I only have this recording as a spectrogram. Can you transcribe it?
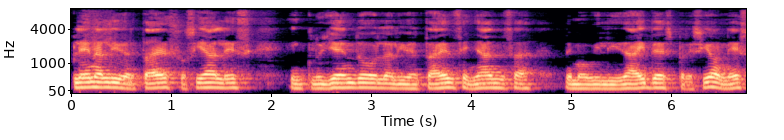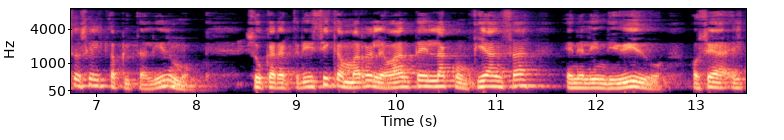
plenas libertades sociales, incluyendo la libertad de enseñanza, de movilidad y de expresión. Eso es el capitalismo. Su característica más relevante es la confianza en el individuo. O sea, el,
